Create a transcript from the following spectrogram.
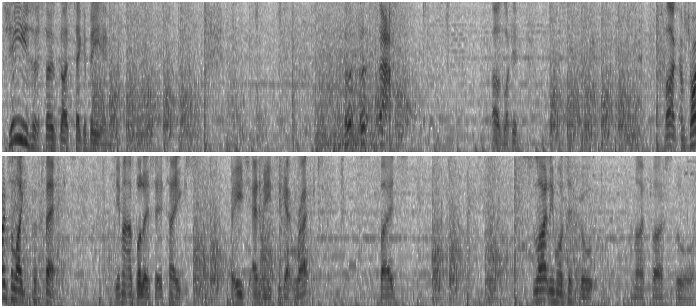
Jesus, those guys take a beating. Uh, uh, ah. That was lucky. Fuck, I'm trying to like perfect the amount of bullets that it takes for each enemy to get wrecked. But it's slightly more difficult than I first thought.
